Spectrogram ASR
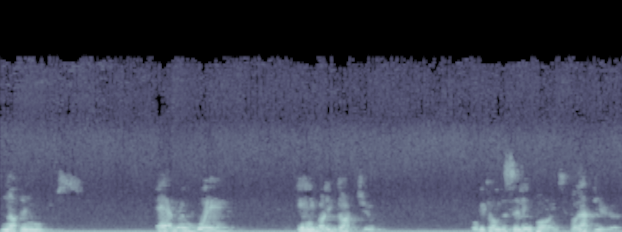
Nothing moves. Everywhere anybody got to will become the selling point for that period.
